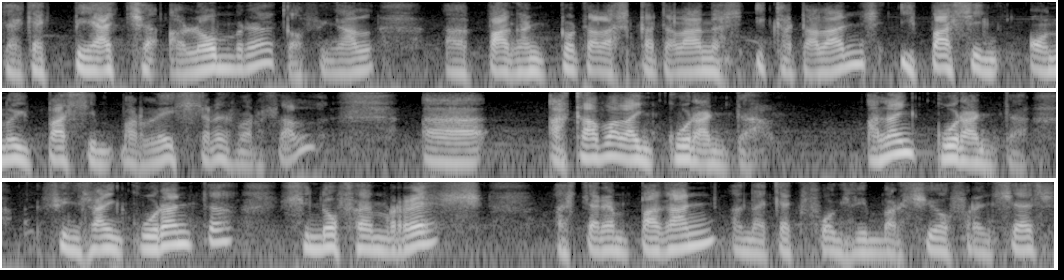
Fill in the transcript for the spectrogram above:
d'aquest peatge a l'ombra, que al final eh, paguen totes les catalanes i catalans, i passin o no hi passin per l'eix transversal, eh, acaba l'any 40 a l'any 40. Fins l'any 40, si no fem res, estarem pagant en aquest fons d'inversió francès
